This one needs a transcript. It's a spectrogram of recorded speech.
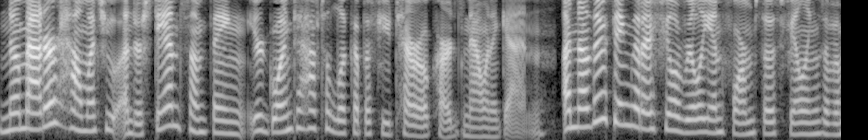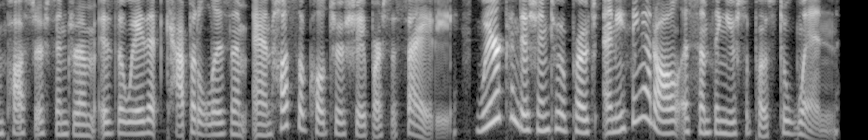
No matter how much you understand something, you're going to have to look up a few tarot cards now and again. Another thing that I feel really informs those feelings of imposter syndrome is the way that capitalism and hustle culture shape our society. We're conditioned to approach anything at all as something you're supposed to win.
